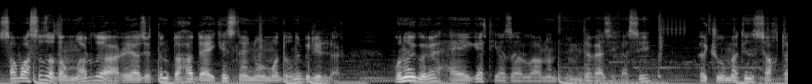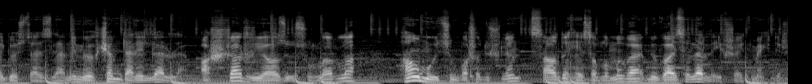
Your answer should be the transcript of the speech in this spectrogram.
Savadsız adamlar da riyaziyyatdan daha dəqiq heç nəyin olmadığını bilirlər. Buna görə həqiqət yazarlarının ümdə vəzifəsi hökumətin saxta göstəricilərini möhkəm dəlillərlə, aşkar riyazi üsullarla hamı üçün başa düşülən sadə hesablama və müqayisələrlə ifşa etməkdir.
